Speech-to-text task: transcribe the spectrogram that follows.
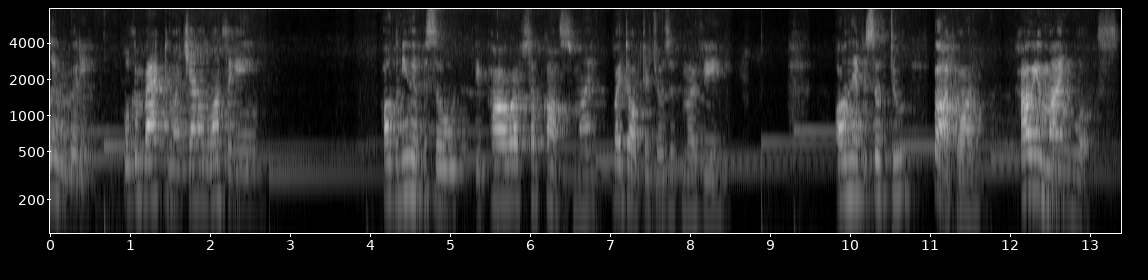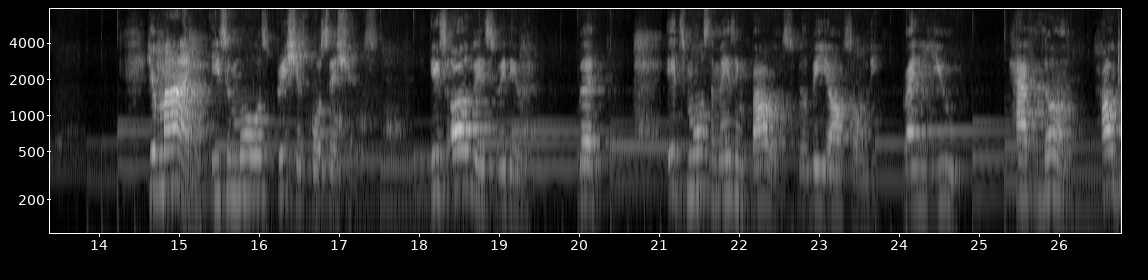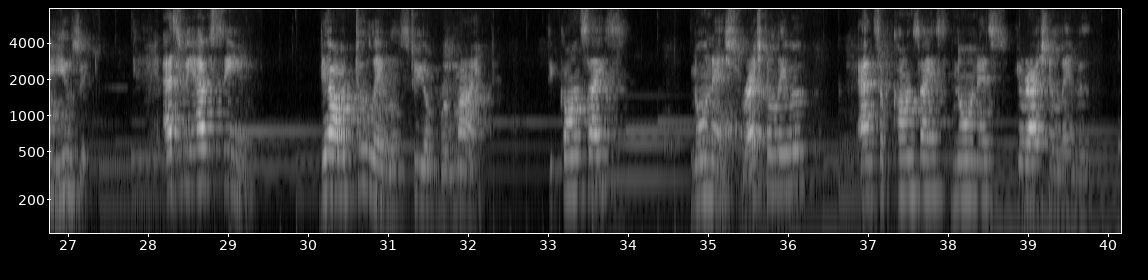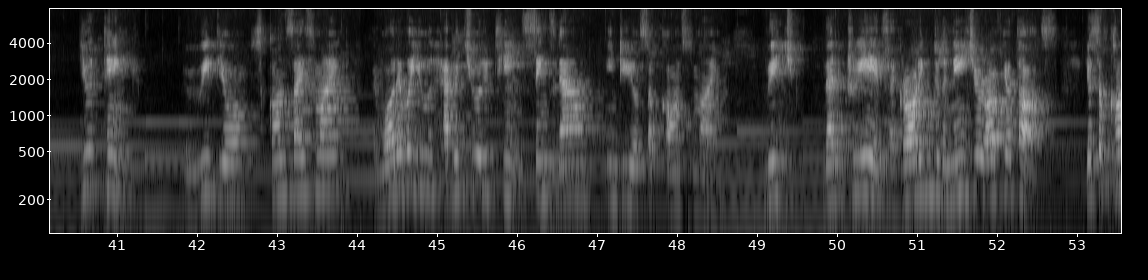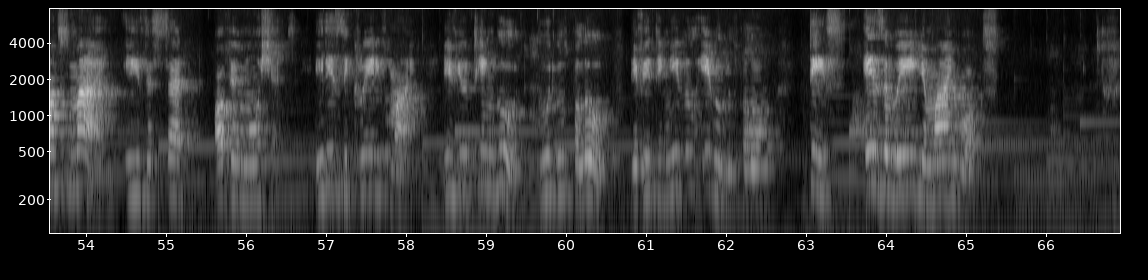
Hello, everybody. Welcome back to my channel once again. On the new episode, The Power of Subconscious Mind by Dr. Joseph Murphy. On episode 2, part 1 How Your Mind Works. Your mind is your most precious possession. It is always with you, but its most amazing powers will be yours only when you have learned how to use it. As we have seen, there are two levels to your mind the conscious, known as rational level, and subconscious, known as irrational level. You think with your conscious mind, and whatever you habitually think sinks down into your subconscious mind, which then creates according to the nature of your thoughts. Your subconscious mind is the set of emotions, it is the creative mind if you think good, good will follow. If you think evil, evil will follow. This is the way your mind works.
